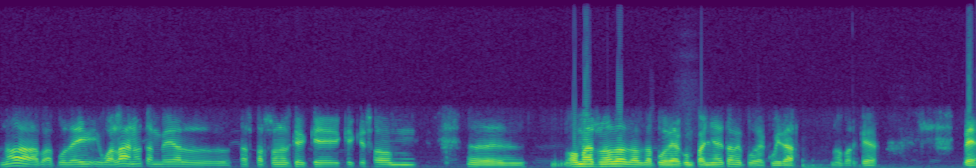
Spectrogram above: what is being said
no, a, poder igualar no, també el, les persones que, que, que, que som eh, homes no, de- de poder acompanyar i també poder cuidar, no, perquè bé,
